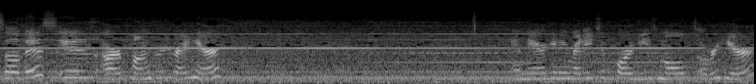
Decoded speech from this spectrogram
So this is our foundry right here. And they're getting ready to pour these molds over here.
